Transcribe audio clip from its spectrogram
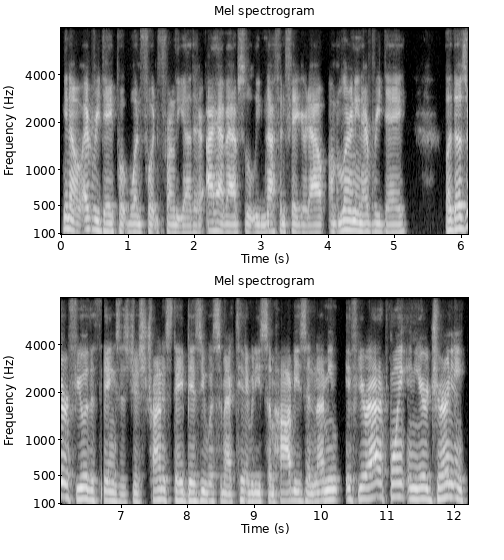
you know, every day put one foot in front of the other. I have absolutely nothing figured out. I'm learning every day. But those are a few of the things is just trying to stay busy with some activities, some hobbies. And I mean, if you're at a point in your journey,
